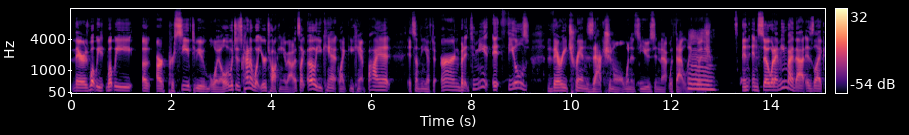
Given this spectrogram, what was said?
there's what we what we uh, are perceived to be loyal, which is kind of what you're talking about. It's like oh you can't like you can't buy it. It's something you have to earn. But it, to me, it, it feels very transactional when it's used in that with that language. Mm, And and so what I mean by that is like,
